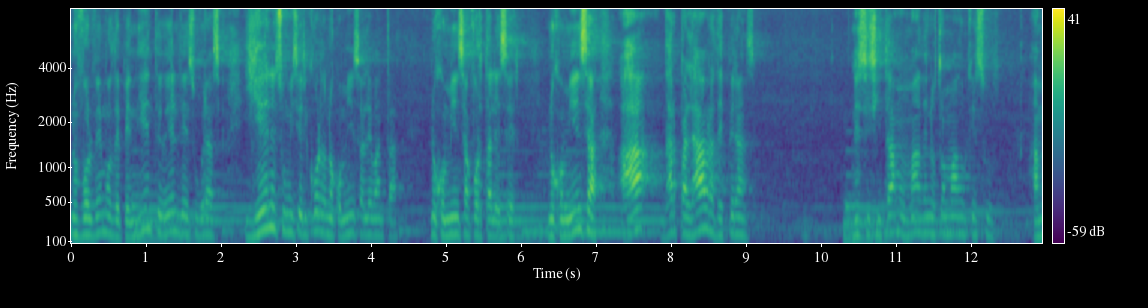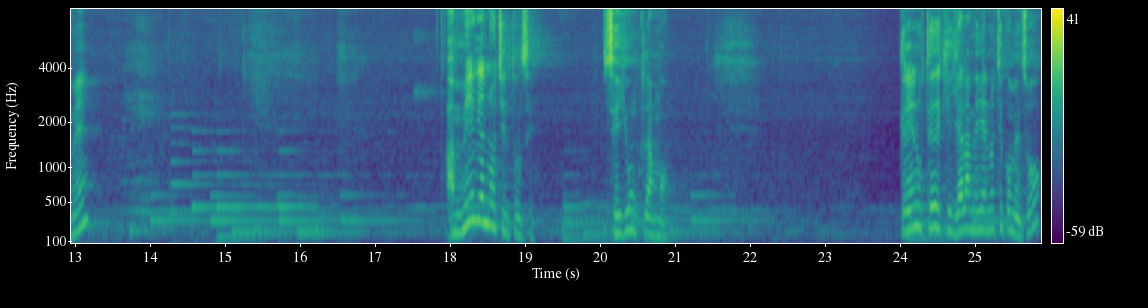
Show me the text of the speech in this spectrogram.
nos volvemos dependientes de Él, de su gracia. Y Él en su misericordia nos comienza a levantar, nos comienza a fortalecer, nos comienza a dar palabras de esperanza. Necesitamos más de nuestro amado Jesús. Amén. A medianoche entonces se oyó un clamor. ¿Creen ustedes que ya la medianoche comenzó?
